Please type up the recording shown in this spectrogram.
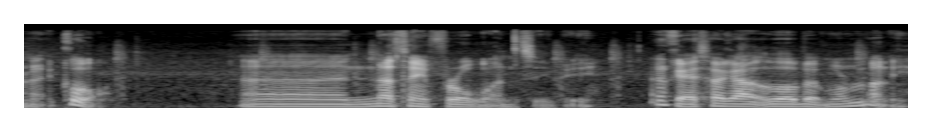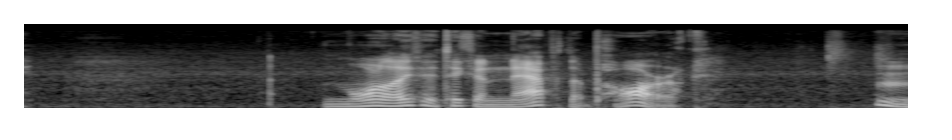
Alright, cool. Uh, nothing for one CP. Okay, so I got a little bit more money. More likely to take a nap in the park. Hmm.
